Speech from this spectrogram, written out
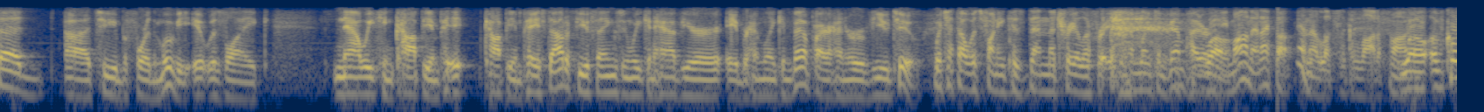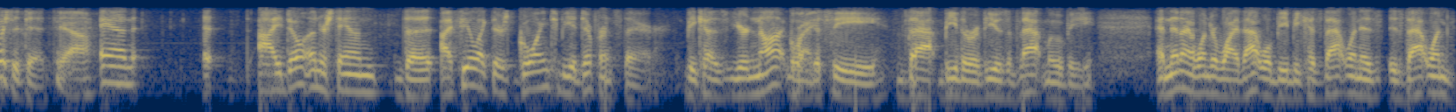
said uh, to you before the movie, it was like now we can copy and pa- copy and paste out a few things, and we can have your Abraham Lincoln Vampire Hunter review too. which I thought was funny because then the trailer for Abraham Lincoln Vampire Well- came on, and I thought, man, that looks like a lot of fun. Well, of course it did. yeah. And uh, I don't understand the. I feel like there's going to be a difference there because you're not going Right. to see that be the reviews of that movie. And then I wonder why that will be because that one is is that one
